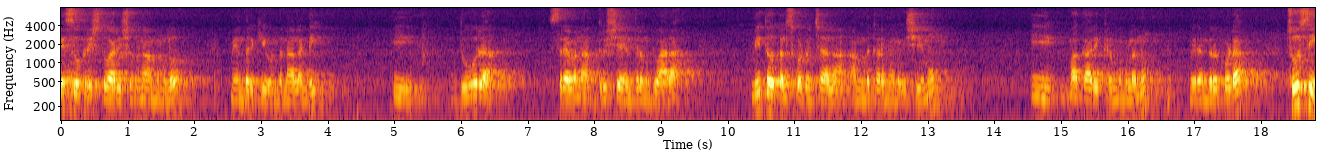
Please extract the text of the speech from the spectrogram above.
యేసుక్రీస్తు వారి శుభనామంలో మీ అందరికీ వందనాలండి. ఈ దూర శ్రవణ దృశ్య యంత్రం ద్వారా మీతో కలుసుకోవడం చాలా ఆనందకరమైన విషయము. ఈ మా కార్యక్రమములను మీరందరూ కూడా చూసి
